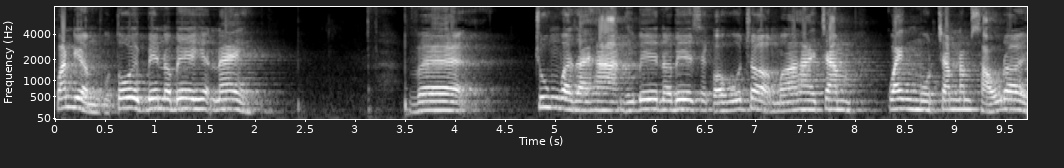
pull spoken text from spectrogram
Quan điểm của tôi BNB hiện nay về chung và dài hạn thì BNB sẽ có hỗ trợ MA200 quanh 156 đây.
